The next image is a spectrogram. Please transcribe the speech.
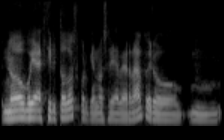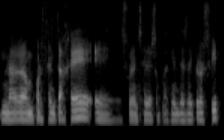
no voy a decir todos porque no sería verdad, pero mm, un gran porcentaje eh, suelen ser esos pacientes de CrossFit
